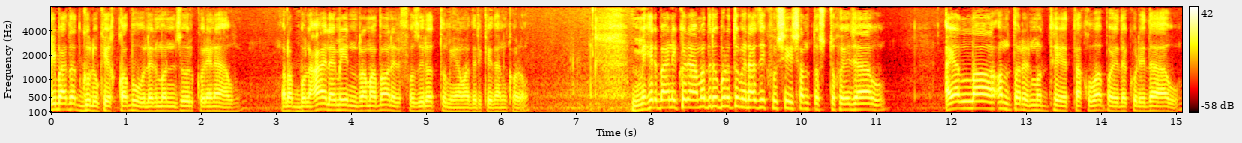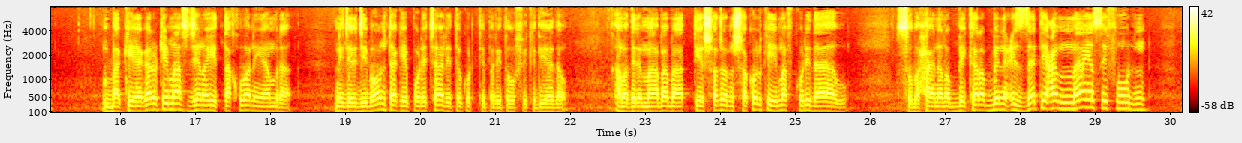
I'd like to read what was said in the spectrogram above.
ইবাদতগুলোকে কবুলের মঞ্জুর করে নাও। রব্বুল আলামিন রমাদানের ফজিলত তুমি আমাদেরকে দান করো। মেহেরবানি করে আমাদের উপরে তুমি রাজি, খুশি, সন্তুষ্ট হয়ে যাও। আয় আল্লাহ, অন্তরের মধ্যে তাকওয়া পয়দা করে দাও। বাকি এগারোটি মাস যেন এই তাকওয়া নিয়ে আমরা নিজের জীবনটাকে পরিচালিত করতে পারি তৌফিক দিয়ে দাও আমাদের মা বাবা আত্মীয় স্বজন সকলকে মাফ করে দাও সুবহান রব্বিকা রব্বিল ইজ্জাতি আম্মা ইয়াসিফুন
